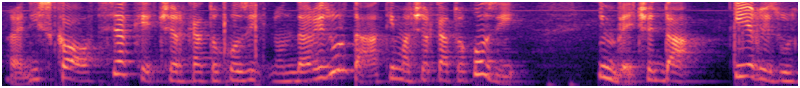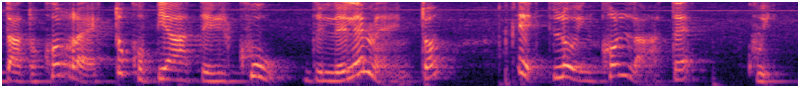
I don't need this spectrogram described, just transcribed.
re di Scozia, che cercato così non dà risultati, ma cercato così invece dà il risultato corretto, copiate il Q dell'elemento e lo incollate qui.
